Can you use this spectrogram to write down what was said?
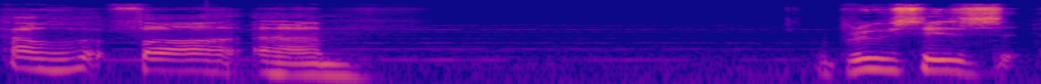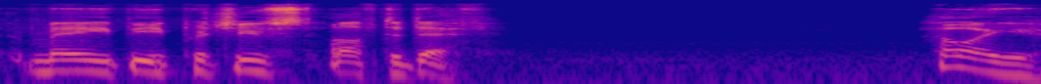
How far, um. Bruises may be produced after death. How are you?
